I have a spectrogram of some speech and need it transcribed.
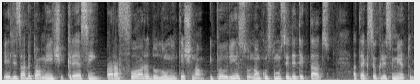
Eles habitualmente crescem para fora do lume intestinal e por isso não costumam ser detectados, até que seu crescimento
